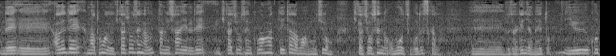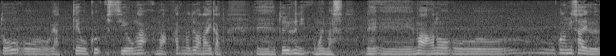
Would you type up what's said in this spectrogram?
で、えー、あれで、まあ、ともかく北朝鮮が撃ったミサイルで北朝鮮怖がっていたら、まあ、もちろん北朝鮮の思うつぼですから、えー、ふざけんじゃねえということをやっておく必要が、まあ、あるのではないかと,、えー、というふうに思います。で、えー、まああのこのミサイル、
